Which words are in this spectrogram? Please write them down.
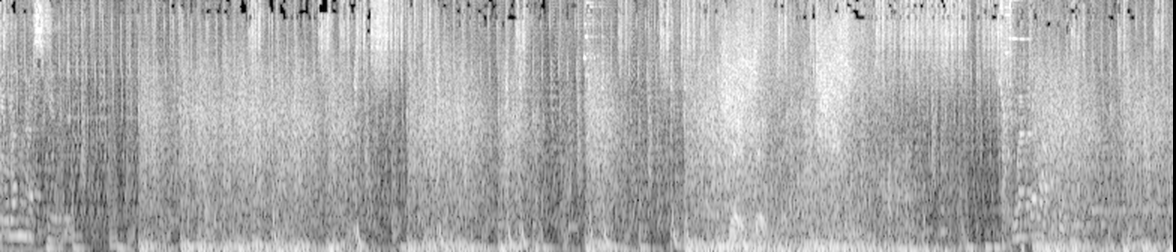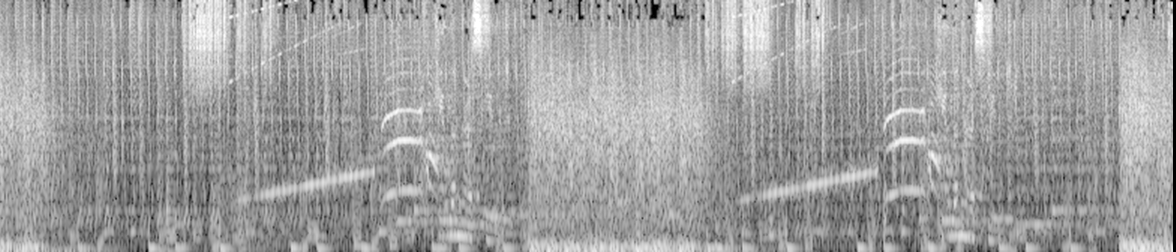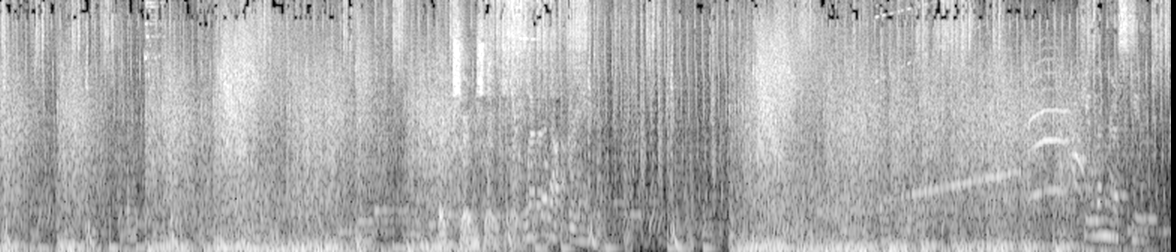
Healing rescued. Rescued. Healing rescued. Excellent. Weapon upgrade. Healing rescued.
